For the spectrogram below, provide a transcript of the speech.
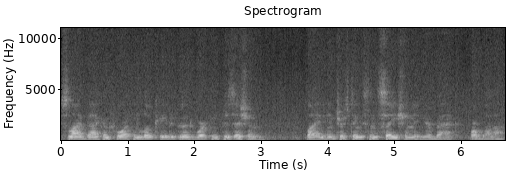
Slide back and forth and locate a good working position by an interesting sensation in your back or buttock.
